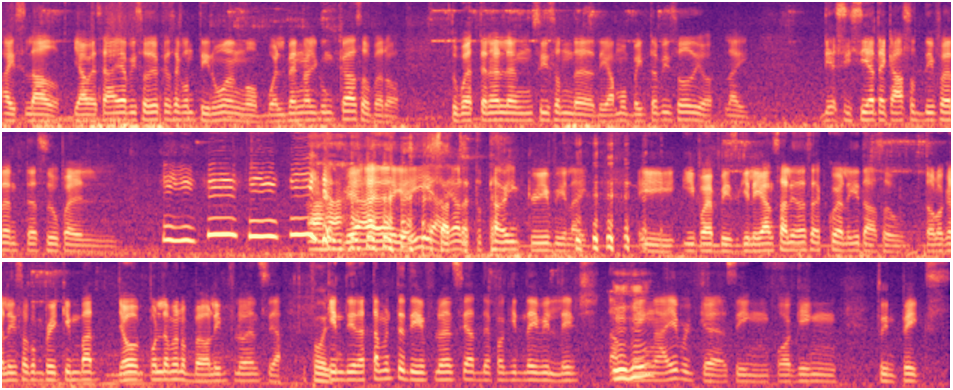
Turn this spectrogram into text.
aislados. Y a veces hay episodios que se continúan o vuelven a algún caso, pero tú puedes tener en un season de, digamos, 20 episodios, like 17 casos diferentes, súper... El viaje de que, "Ya, Exacto. diablo, esto está bien creepy, like. y, y pues Vince Gilligan salió de esa escuelita, so, todo lo que él hizo con Breaking Bad, yo por lo menos veo la influencia. Full. Que indirectamente tiene influencias de fucking David Lynch también Ujú. ahí, porque sin fucking Twin Peaks,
